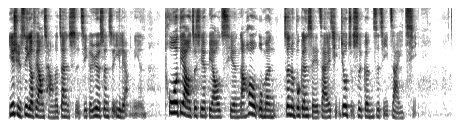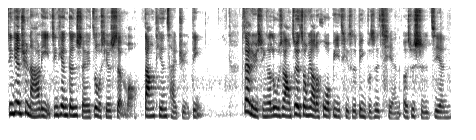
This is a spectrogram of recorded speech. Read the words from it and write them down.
也许是一个非常长的暂时，几个月甚至一两年，脱掉这些标签，然后我们真的不跟谁在一起，就只是跟自己在一起。今天去哪里？今天跟谁做些什么？当天才决定。在旅行的路上，最重要的货币其实并不是钱，而是时间。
